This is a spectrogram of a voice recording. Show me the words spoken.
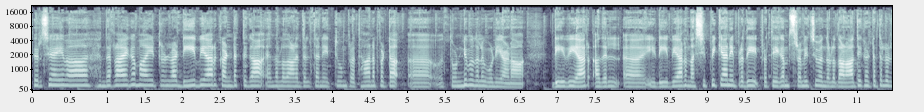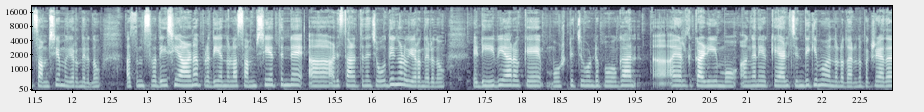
തീർച്ചയായും ആ നിർണായകമായിട്ടുള്ള ഡി വി ആർ കണ്ടെത്തുക എന്നുള്ളതാണ് ഇതിൽ തന്നെ ഏറ്റവും പ്രധാനപ്പെട്ട തൊണ്ടി മുതൽ കൂടിയാണ്. ഡി വി ആർ അതിൽ ഈ ഡി വി ആർ നശിപ്പിക്കാൻ ഈ പ്രതി പ്രത്യേകം ശ്രമിച്ചു എന്നുള്ളതാണ്. ആദ്യഘട്ടത്തിൽ ഒരു സംശയം ഉയർന്നിരുന്നു. അസം സ്വദേശിയാണ് പ്രതി എന്നുള്ള സംശയത്തിന്റെ അടിസ്ഥാനത്തിന് ചോദ്യങ്ങൾ ഉയർന്നിരുന്നു. ഡി വി ആർ ഒക്കെ മോഷ്ടിച്ചുകൊണ്ട് പോകാൻ അയാൾക്ക് കഴിയുമോ? അങ്ങനെയൊക്കെ അയാൾ ചിന്തിക്കുമോ എന്നുള്ളതായിരുന്നു. പക്ഷേ അത്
